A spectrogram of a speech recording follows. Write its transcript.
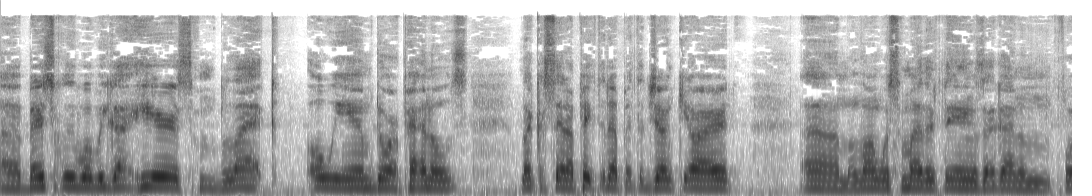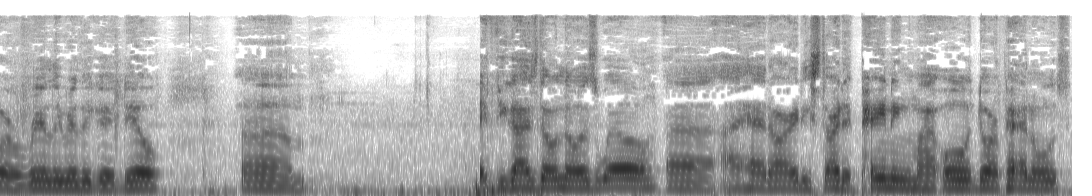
Uh, basically, what we got here is some black OEM door panels. Like I said, I picked it up at the junkyard, um, along with some other things. I got them for a really, really good deal. Um, if you guys don't know as well, uh, I had already started painting my old door panels,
